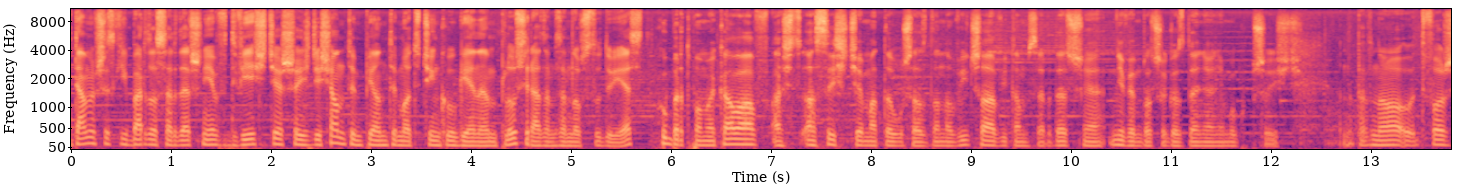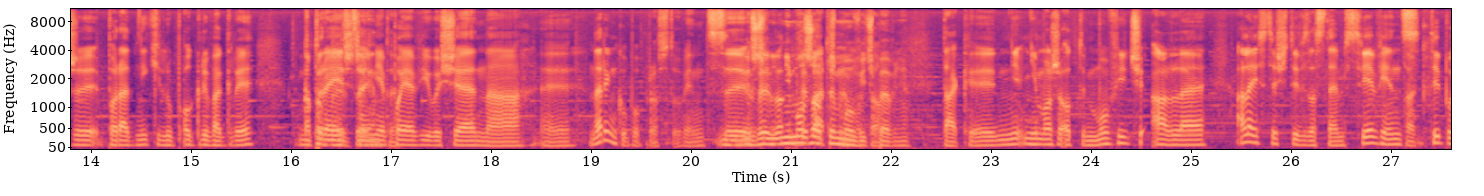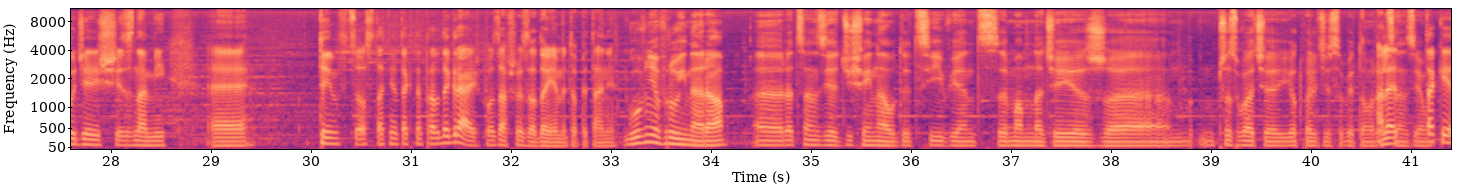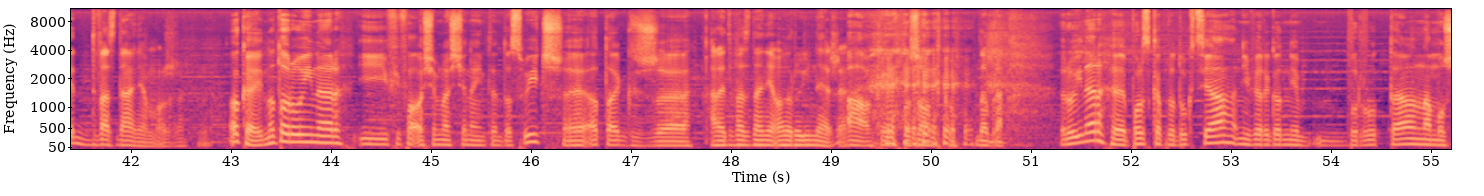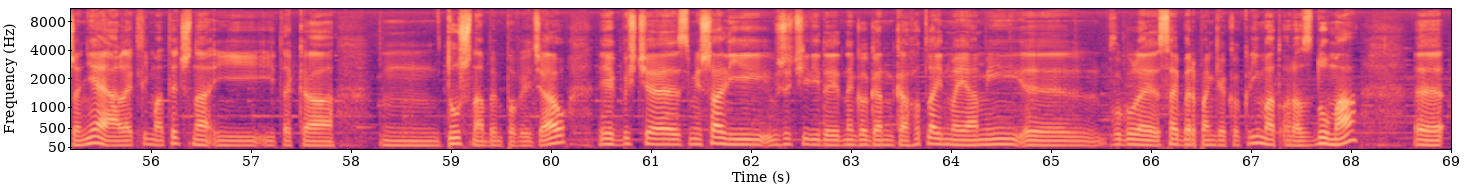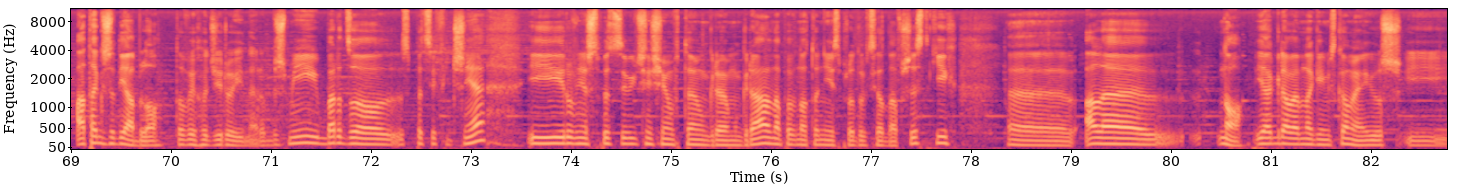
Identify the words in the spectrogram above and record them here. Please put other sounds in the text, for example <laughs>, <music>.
Witamy wszystkich bardzo serdecznie w 265 odcinku GNM+. Razem ze mną w studiu jest Hubert Pomykała w as asyście Mateusza Zdanowicza. Witam serdecznie. Nie wiem dlaczego Zdenia nie mógł przyjść. Na pewno tworzy poradniki lub ogrywa gry, na które jeszcze zajęty. nie pojawiły się na, e, na rynku po prostu, więc e, wy, nie może o tym mówić pewnie. Tak, e, nie, nie może o tym mówić, ale, ale jesteś ty w zastępstwie, więc tak. ty podzielisz się z nami e, tym, w co ostatnio tak naprawdę grałeś, bo zawsze zadajemy to pytanie. Głównie w Ruinera. E, recenzję dzisiaj na audycji, więc mam nadzieję, że przesłuchacie i odpalicie sobie tą recenzję. Ale takie dwa zdania może. Okej, okay, no to Ruiner i FIFA 18 na Nintendo Switch, e, a także... Ale dwa zdania o Ruinerze. A, okej, okay, w porządku, <laughs> dobra. Ruiner, e, polska produkcja, niewiarygodnie brutalna, może nie, ale klimatyczna i, i taka mm, duszna, bym powiedział. Jakbyście zmieszali, wrzucili do jednego garnka Hotline Miami, yy, w ogóle Cyberpunk jako klimat oraz Duma, yy, a także Diablo, to wychodzi Ruiner. Brzmi bardzo specyficznie i również specyficznie się w tę grę gra. Na pewno to nie jest produkcja dla wszystkich. E, ale no, ja grałem na Gamescomie już i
